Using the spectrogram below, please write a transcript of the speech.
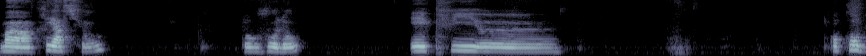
ma création. Donc, voilà. Et puis, euh, encore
